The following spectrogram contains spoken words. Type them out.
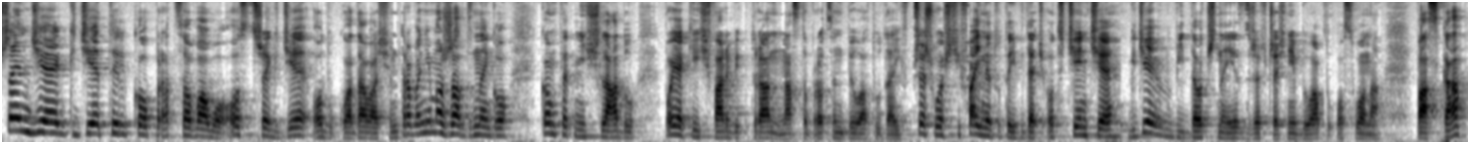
Wszędzie, gdzie tylko pracowało ostrze, gdzie odkładała się trawa, nie ma żadnego kompletnie śladu po jakiejś farbie, która na 100% była tutaj w przeszłości. Fajne tutaj widać odcięcie, gdzie widoczne jest, że wcześniej była tu osłona paska.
